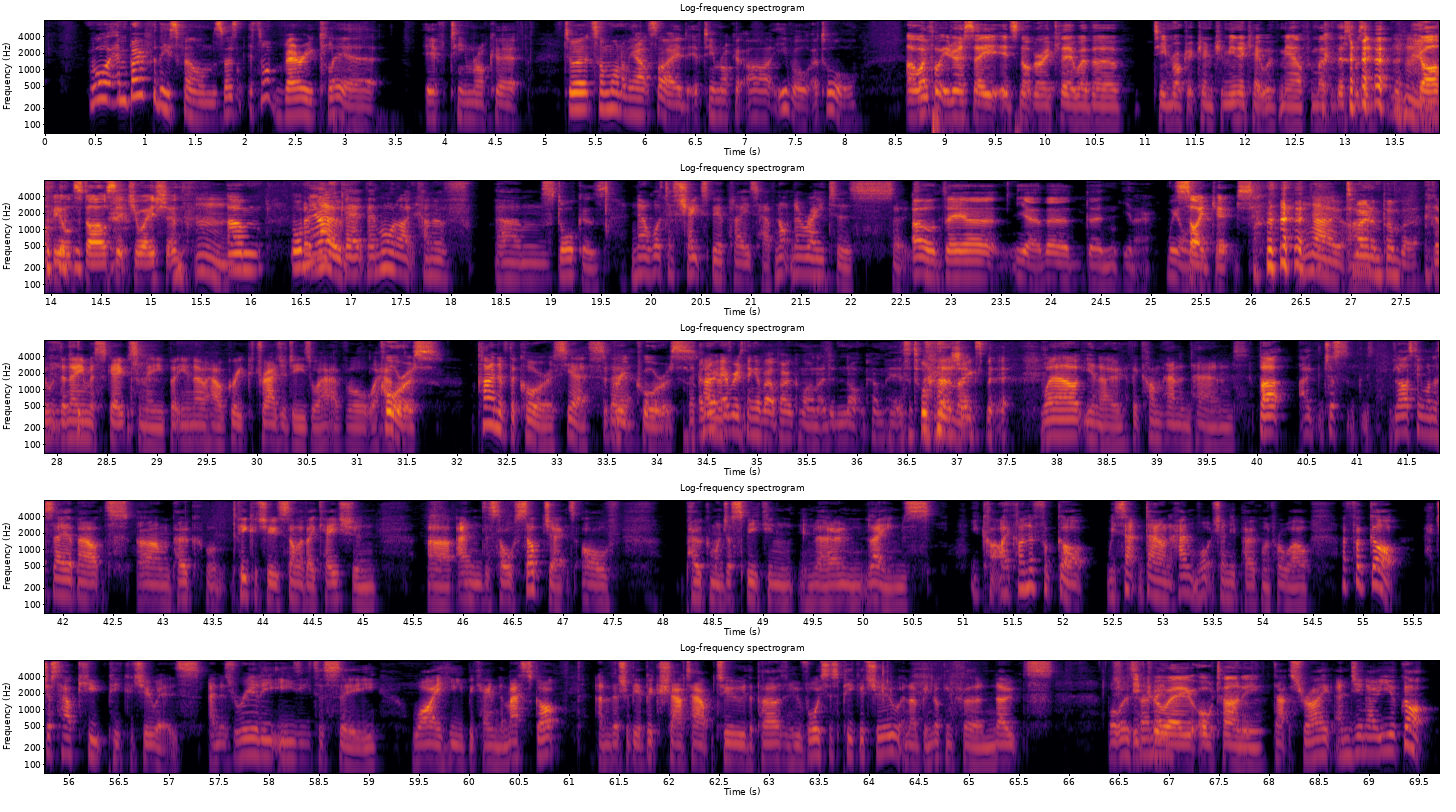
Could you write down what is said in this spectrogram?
well, in both of these films, there's, it's not very clear if Team Rocket, to someone on the outside, if Team Rocket are evil at all. Oh, I thought you were going to say it's not very clear whether Team Rocket can communicate with Meow and whether this was a Garfield style situation. Um, well, But Meowth no, can- they're, they're more like kind of. Um, stalkers. no, what does Shakespeare plays have? Not narrators. So Oh, they are. Yeah, they're then you know we all know. Sidekicks. no, Timon uh, and Pumbaa. the, the name escapes me, but you know how Greek tragedies will have or will have chorus. kind of the chorus, yes. The They're- Greek chorus. I know kind of- everything about Pokemon. I did not come here to talk about Shakespeare. Well, you know, they come hand in hand. But I just last thing I want to say about um, Pokemon Pikachu's summer vacation uh, and this whole subject of Pokemon just speaking in their own names. You ca I kind of forgot. We sat down. I hadn't watched any Pokemon for a while. I forgot just how cute Pikachu is, and it's really easy to see why he became the mascot. And there should be a big shout out to the person who voices Pikachu. And I've been looking for the notes. What was her name? Otani. That's right. And you know, you've got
